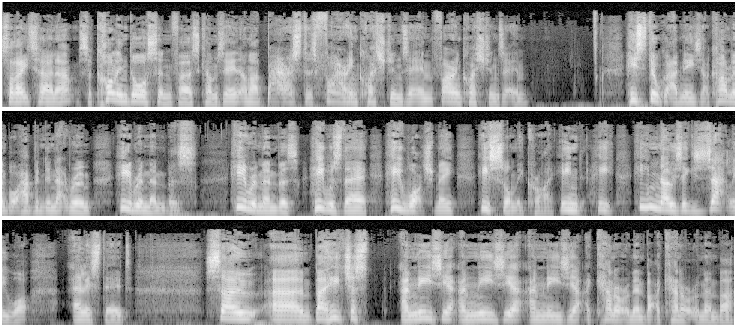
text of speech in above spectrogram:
So they turn up. So Colin Dawson first comes in, and my barrister's firing questions at him, firing questions at him. He's still got amnesia. I can't remember what happened in that room. He remembers. He remembers. He was there. He watched me. He saw me cry. He he he knows exactly what Ellis did. So, um, but he just amnesia, amnesia, amnesia. I cannot remember. I cannot remember.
